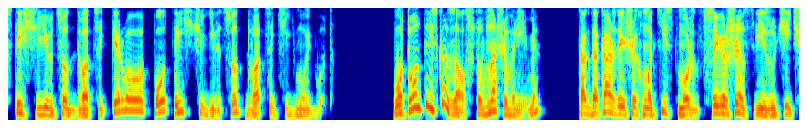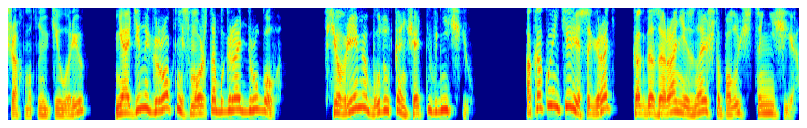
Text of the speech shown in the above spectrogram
с 1921 по 1927 год. Вот он-то и сказал, что в наше время, когда каждый шахматист может в совершенстве изучить шахматную теорию, ни один игрок не сможет обыграть другого. Все время будут кончать в ничью. А какой интерес играть, когда заранее знаешь, что получится ничья?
